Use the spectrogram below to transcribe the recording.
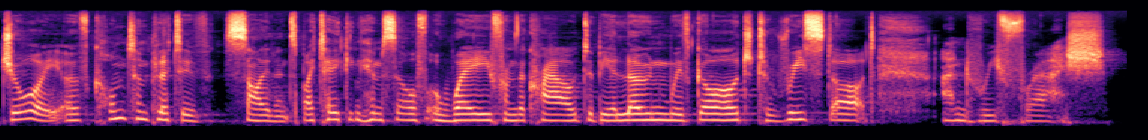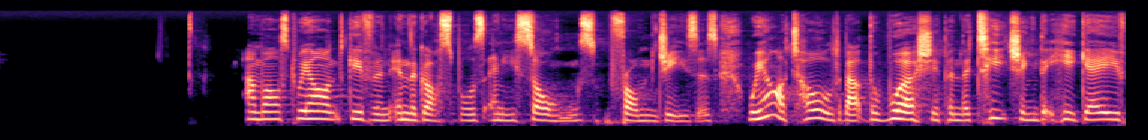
joy of contemplative silence by taking himself away from the crowd to be alone with God, to restart and refresh. And whilst we aren't given in the Gospels any songs from Jesus, we are told about the worship and the teaching that he gave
